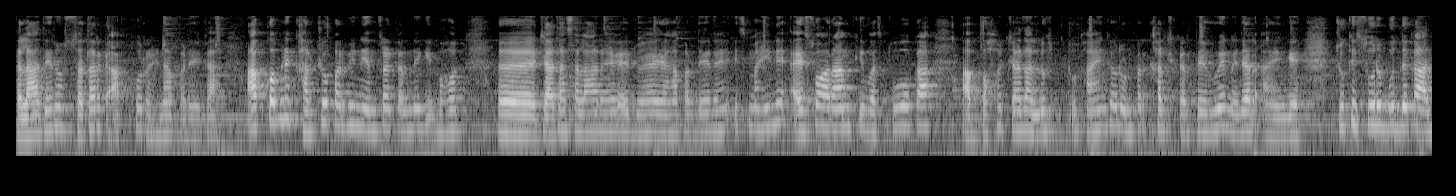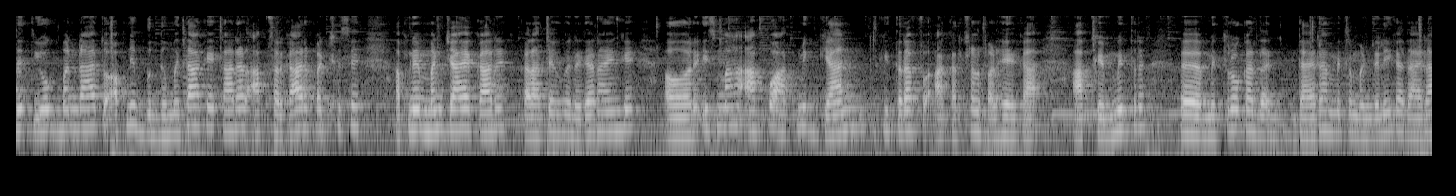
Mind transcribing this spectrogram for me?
सलाह दे रहे हैं सतर्क आपको रहना पड़ेगा। आपको अपने खर्चों पर भी नियंत्रण करने की बहुत ज़्यादा सलाह रहे, जो है यहाँ पर दे रहे हैं। इस महीने ऐसो आराम की वस्तुओं का आप बहुत ज़्यादा लुत्फ उठाएँगे और उन पर खर्च करते हुए नज़र आएँगे। चूँकि सूर्य बुद्ध का आदित्य योग बन रहा है तो अपनी बुद्धिमता के कारण आप सरकार पक्ष से अपने मन चाहे कार्य कराते हुए नज़र आएँगे और इस माह आपको आत्मिक ज्ञान की तरफ़ आकर्षण बढ़ेगा। आपके मित्र मित्रों का दायरा, मित्र मंडली का दायरा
